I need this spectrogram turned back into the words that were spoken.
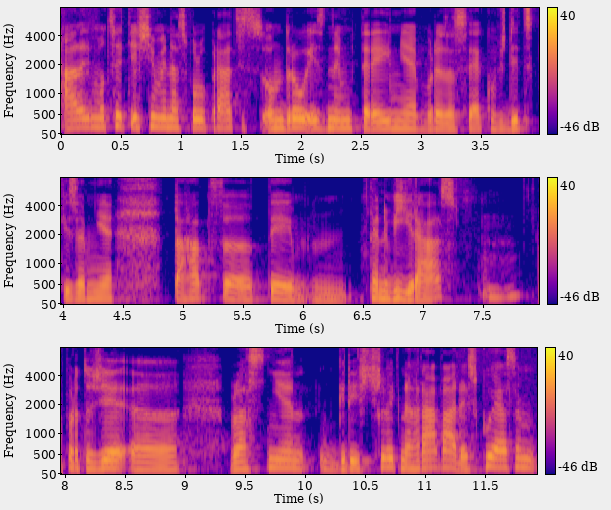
Ale moc se těším i na spolupráci s Ondrou Iznym, který mě bude zase jako vždycky ze mě tahat eh, ty, mm, ten výraz, mm-hmm. protože uh, vlastně, když člověk nahrává desku, já jsem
